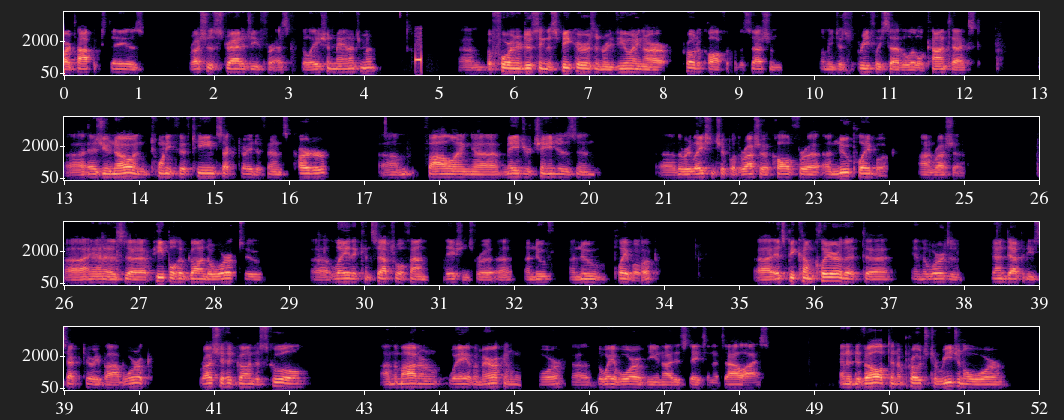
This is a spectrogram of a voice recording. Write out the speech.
our topic today is Russia's strategy for escalation management. Um, before introducing the speakers and reviewing our protocol for the session, let me just briefly set a little context. Uh, as you know, in 2015, Secretary of Defense Carter, um, following uh, major changes in uh, the relationship with Russia, called for a, a new playbook on Russia. Uh, and as uh, people have gone to work to uh, lay the conceptual foundations for a, a new a new playbook, it's become clear that, in the words of then Deputy Secretary Bob Work, Russia had gone to school on the modern way of American war, uh, the way of war of the United States and its allies, and had developed an approach to regional war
